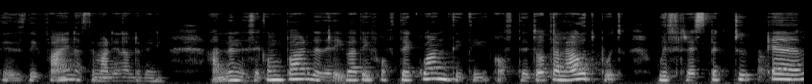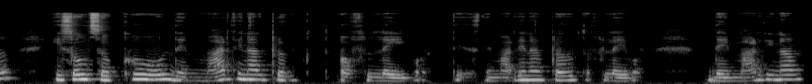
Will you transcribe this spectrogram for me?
This is defined as the marginal revenue. And then the second part, the derivative of the quantity of the total output with respect to L, is also called the marginal product of labor. This is the marginal product of labor. The marginal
